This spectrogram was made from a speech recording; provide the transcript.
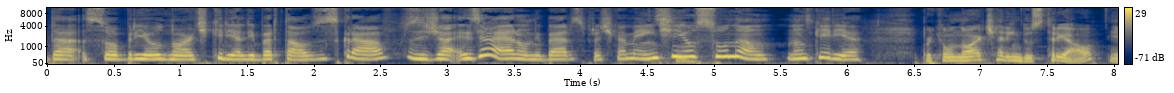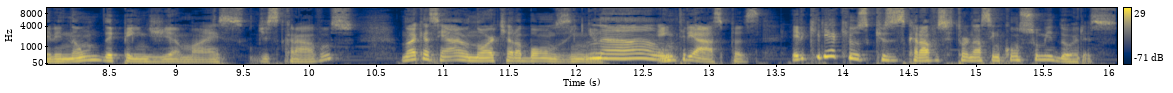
da, sobre o norte queria libertar os escravos, e já, eles já eram libertos praticamente, e o sul não, não queria. Porque o norte era industrial, ele não dependia mais de escravos. Não é que assim, ah, o norte era bonzinho. Não. Entre aspas. Ele queria que os, que os escravos se tornassem consumidores.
